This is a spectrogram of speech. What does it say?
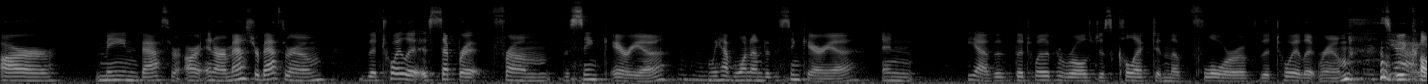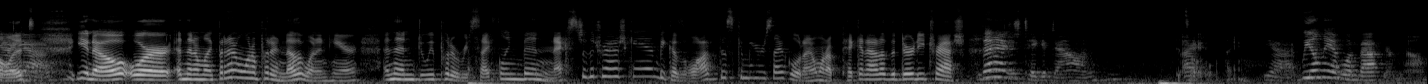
our main bathroom, our, in our master bathroom, the toilet is separate from the sink area. Mhm. We have one under the sink area, and yeah, the, the toilet paper rolls just collect in the floor of the toilet room, as we call yeah, it. yeah. You know, or and then I'm like, but I don't want to put another one in here. And then do we put a recycling bin next to the trash can because a lot of this can be recycled? I don't want to pick it out of the dirty trash. Then I just take it down. It's a I- whole thing. Yeah, we only have one bathroom though,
